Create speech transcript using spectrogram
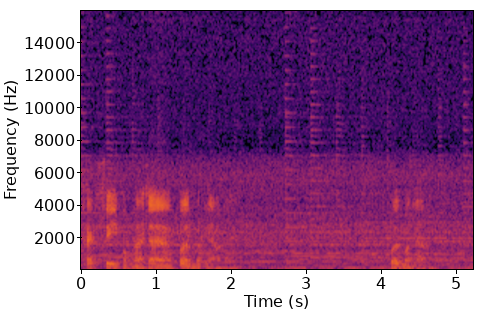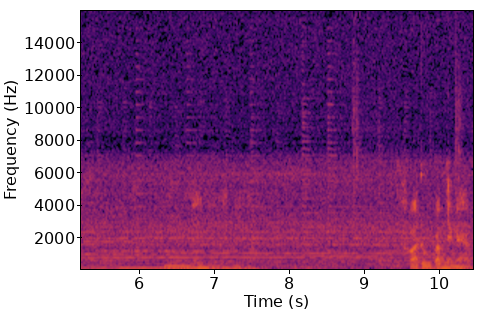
แพ็กฟรีผมน่าจะเปิดหมดแล้วนะ เปิดหมดแล้ว อืม ไม่มี ไม่มีนะขอดูแป๊บหนึ่งนะครับ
